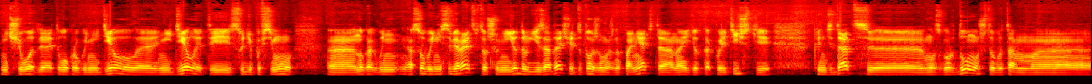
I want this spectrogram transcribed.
ничего для этого округа не делала, не делает. И, судя по всему, ну, как бы особо и не собирается, потому что у нее другие задачи, это тоже можно понять, да, она идет как политический кандидат э, в Мосгордуму, чтобы там э,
